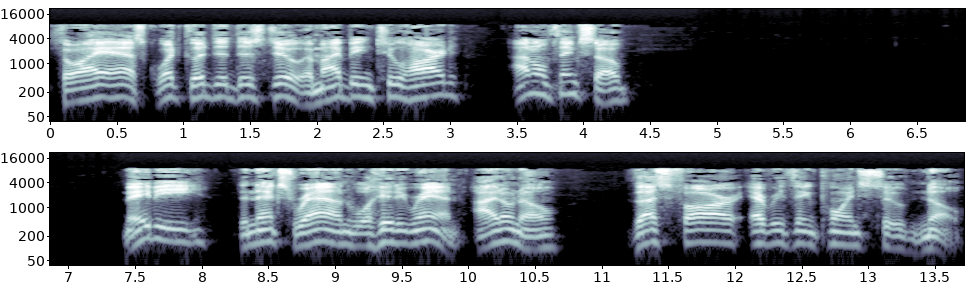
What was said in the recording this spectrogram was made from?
So I ask, what good did this do? Am I being too hard? I don't think so. Maybe the next round will hit Iran. I don't know. Thus far, everything points to no.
